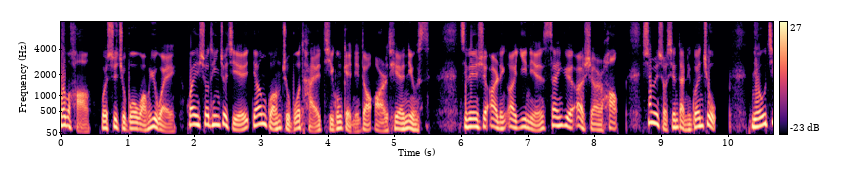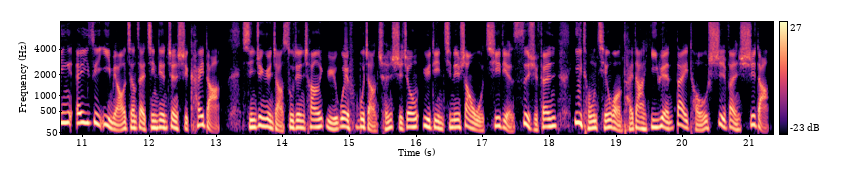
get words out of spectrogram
各位好，我是主播王玉伟，欢迎收听这节央广主播台提供给您的 R T N News。今天是二零二一年三月二十二号，新闻首先带您关注牛津 A Z 疫苗将在今天正式开打。行政院长苏贞昌与卫副部长陈时中预定今天上午七点四十分一同前往台大医院带头示范施打。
